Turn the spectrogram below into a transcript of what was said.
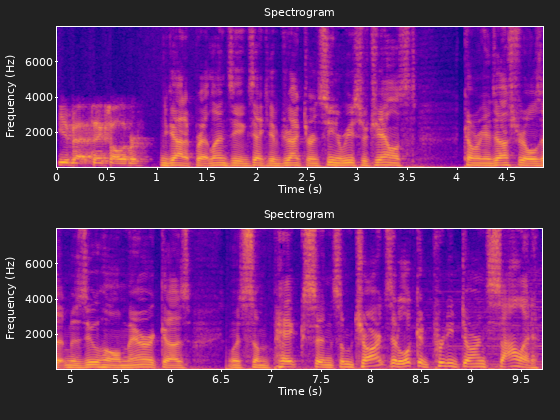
You bet. Thanks, Oliver. You got it, Brett Linzey, Executive Director and Senior Research Analyst covering industrials at Mizuho Americas with some picks and some charts that are looking pretty darn solid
